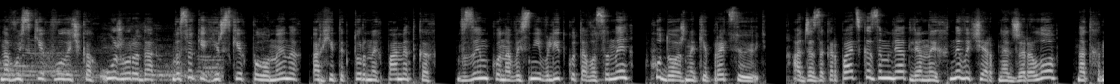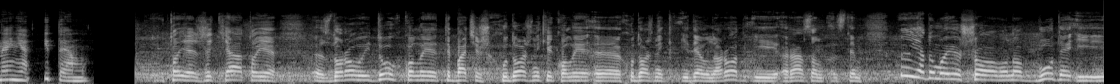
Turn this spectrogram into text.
На вузьких вуличках Ужгорода, високих гірських полонинах, архітектурних пам'ятках, взимку, навесні, влітку та восени художники працюють. Адже закарпатська земля для них невичерпне джерело, натхнення і тему. То є життя, то є здоровий дух, коли ти бачиш художники, коли е, художник іде в народ і разом з тим. Ну я думаю, що воно буде, і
